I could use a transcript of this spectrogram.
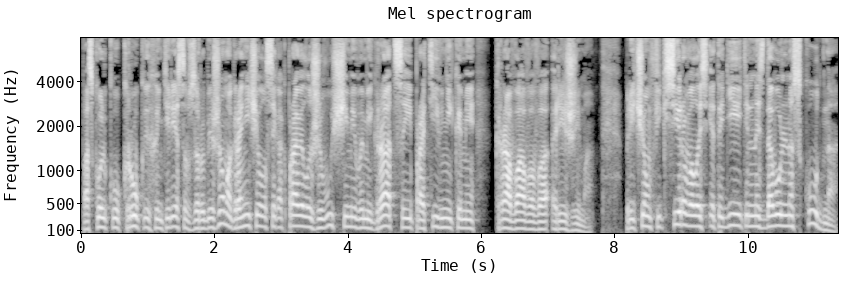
поскольку круг их интересов за рубежом ограничивался, как правило, живущими в эмиграции противниками кровавого режима. Причем фиксировалась эта деятельность довольно скудно,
